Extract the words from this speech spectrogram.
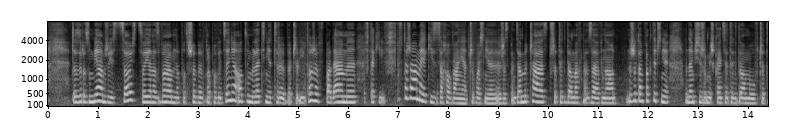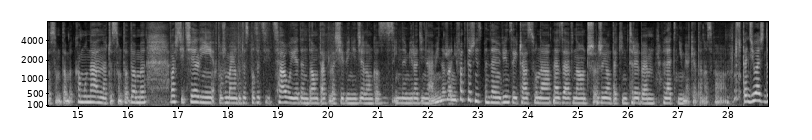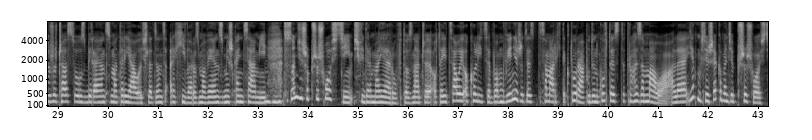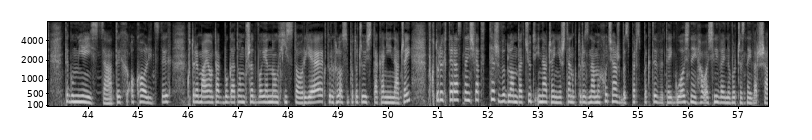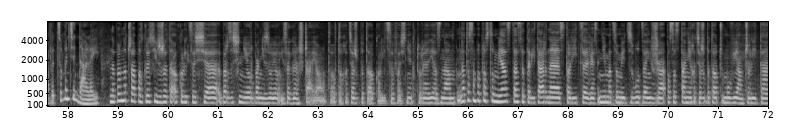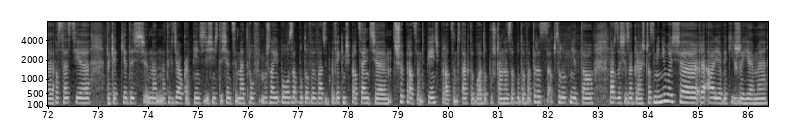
to zrozumiałam, że jest coś, co ja nazwałam na potrzeby opowiedzenia o tym letnie tryby, czyli to, że wpadamy w taki, powtarzamy jakieś zachowania, czy właśnie, że spędzamy czas przy tych domach na zewnątrz, że tam faktycznie wydaje mi się, że mieszkańcy tych domów domów, czy to są domy komunalne, czy są to domy właścicieli, którzy mają do dyspozycji cały jeden dom, tak dla siebie, nie dzielą go z innymi rodzinami, no że oni faktycznie spędzają więcej czasu na, na zewnątrz, żyją takim trybem letnim, jak ja to nazwałam. Spędziłaś dużo czasu zbierając materiały, śledząc archiwa, rozmawiając z mieszkańcami. Mhm. Co sądzisz o przyszłości Świdermajerów, to znaczy o tej całej okolicy, bo mówienie, że to jest sama architektura budynków, to jest trochę za mało, ale jak myślisz, jaka będzie przyszłość tego miejsca, tych okolic, tych, które mają tak bogatą przedwojenną historię, których losy potoczyły się tak, a nie inaczej, w których teraz ten świat też wygląda ciut inaczej niż ten, który znamy chociażby z perspektywy tej głośnej, hałaśliwej, nowoczesnej Warszawy. Co będzie dalej? Na pewno trzeba podkreślić, że te okolice się bardzo silnie urbanizują i zagęszczają. To, to chociażby te okolice właśnie, które ja znam, no to są po prostu miasta satelitarne, stolicy, więc nie ma co mieć złudzeń, że pozostanie chociażby to, o czym mówiłam, czyli te posesje, tak jak kiedyś kiedyś na, na tych działkach 5-10 tysięcy metrów można je było zabudowywać w jakimś procencie 3%, 5%, tak? To była dopuszczalna zabudowa. Teraz absolutnie to bardzo się zagęszcza. Zmieniły się realia, w jakich żyjemy.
